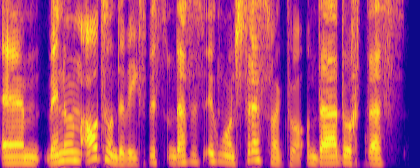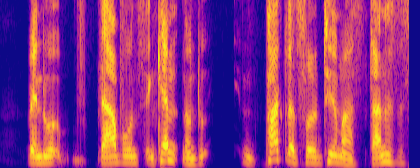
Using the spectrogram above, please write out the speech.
Ähm, wenn du im Auto unterwegs bist und das ist irgendwo ein Stressfaktor und dadurch, dass wenn du da wohnst in Kempten und du einen Parkplatz vor der Tür machst, dann ist es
